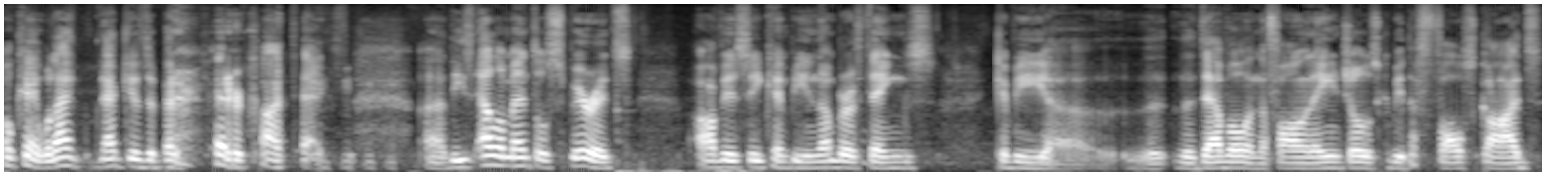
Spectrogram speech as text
Okay, well that that gives a better better context. Uh, these elemental spirits obviously can be a number of things. Could be uh, the the devil and the fallen angels. Could be the false gods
